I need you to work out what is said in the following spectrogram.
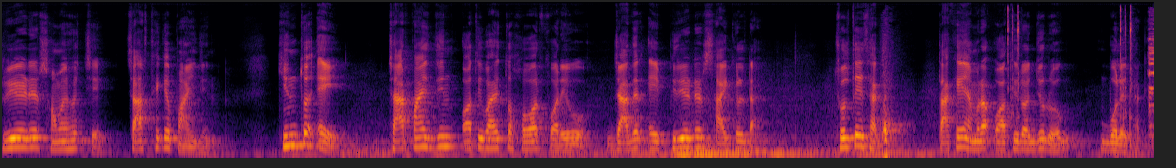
পিরিয়ডের সময় হচ্ছে চার থেকে পাঁচ দিন। কিন্তু এই চার পাঁচ দিন অতিবাহিত হওয়ার পরেও যাদের এই পিরিয়ডের সাইকেলটা চলতেই থাকে তাকে আমরা অতিরজ্য রোগ বলে থাকি।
